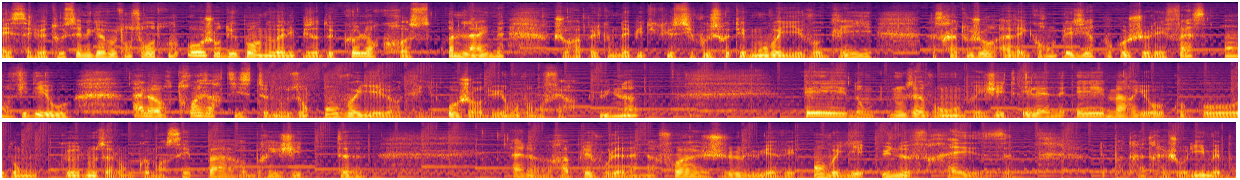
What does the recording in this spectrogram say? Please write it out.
Et salut à tous, c'est Megavolt, on se retrouve aujourd'hui pour un nouvel épisode de Color Cross Online. Je vous rappelle comme d'habitude que si vous souhaitez m'envoyer vos grilles, ça sera toujours avec grand plaisir pour que je les fasse en vidéo. Alors, trois artistes nous ont envoyé leurs grilles aujourd'hui, on va en faire une. Et donc nous avons Brigitte, Hélène et Mario Coco. Donc nous allons commencer par Brigitte. Alors, rappelez-vous, la dernière fois, je lui avais envoyé une fraise. Pas très très jolie, mais bon,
